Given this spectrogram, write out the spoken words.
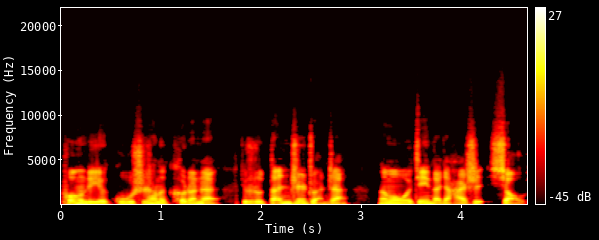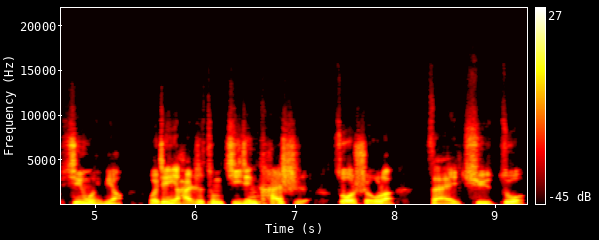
碰这些股市上的可转债，就是单只转债，那么我建议大家还是小心为妙。我建议还是从基金开始做熟了，再去做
